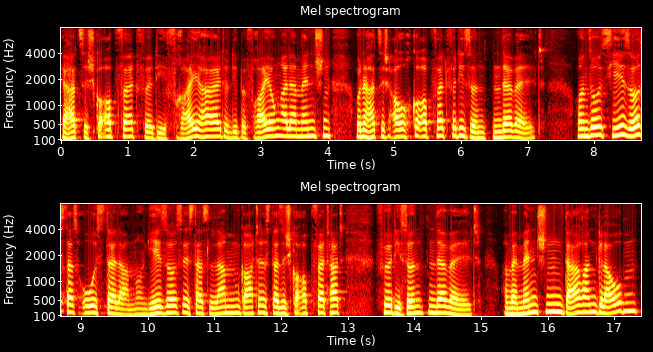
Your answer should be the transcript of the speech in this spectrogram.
Er hat sich geopfert für die Freiheit und die Befreiung aller Menschen und er hat sich auch geopfert für die Sünden der Welt. Und so ist Jesus das Osterlamm und Jesus ist das Lamm Gottes, das sich geopfert hat für die Sünden der Welt. Und wenn Menschen daran glauben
